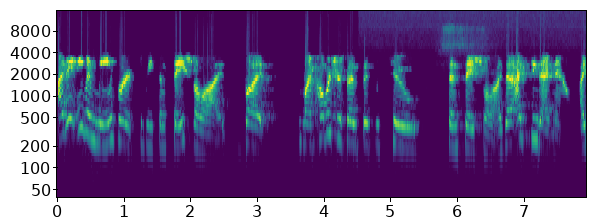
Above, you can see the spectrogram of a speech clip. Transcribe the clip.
I didn't even mean for it to be sensationalized, but my publisher says this is too sensationalized. I see that now. I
